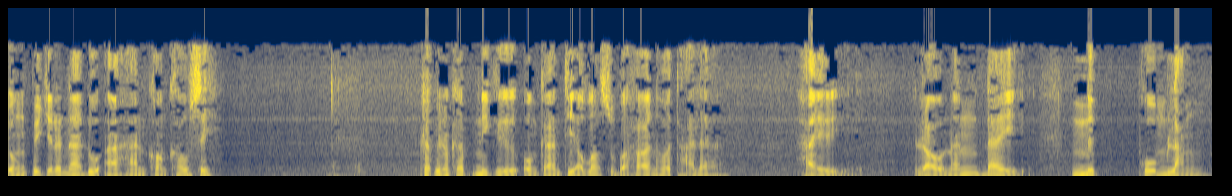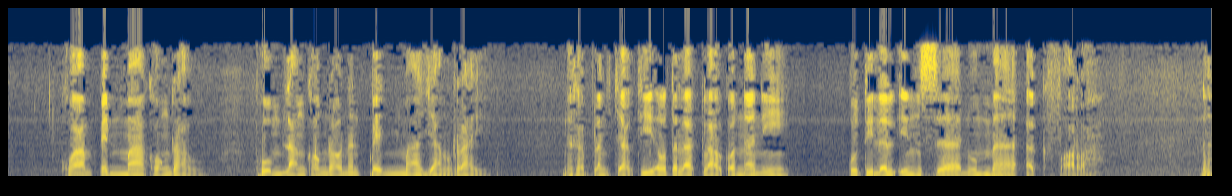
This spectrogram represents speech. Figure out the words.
จงพิจารณาดูอาหารของเขาสิ ครับพี่น้องครับ นี่คือองค์การที่อัลลอฮฺสุบฮานาวะตาลาให้เรานั้นได้นึกภูมิหลัง ความเป็นมาของเรา ภูมิหลังของเรานั้นเป็นมาอย่างไร นะครับ หลังจากที่อัลตลากล่าวก่อนหน้านี้กุติลลอินซานุมาอักฟาระนะ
